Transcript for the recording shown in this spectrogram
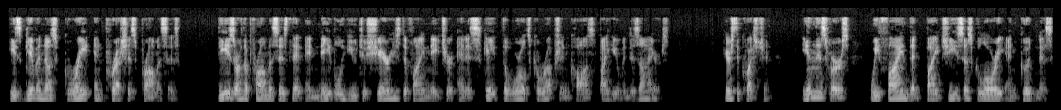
he's given us great and precious promises. These are the promises that enable you to share his divine nature and escape the world's corruption caused by human desires. Here's the question in this verse, we find that by Jesus' glory and goodness,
